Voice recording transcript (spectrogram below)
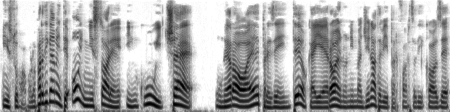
il suo popolo. Praticamente ogni storia in cui c'è un eroe presente, ok, eroe non immaginatevi per forza di cose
